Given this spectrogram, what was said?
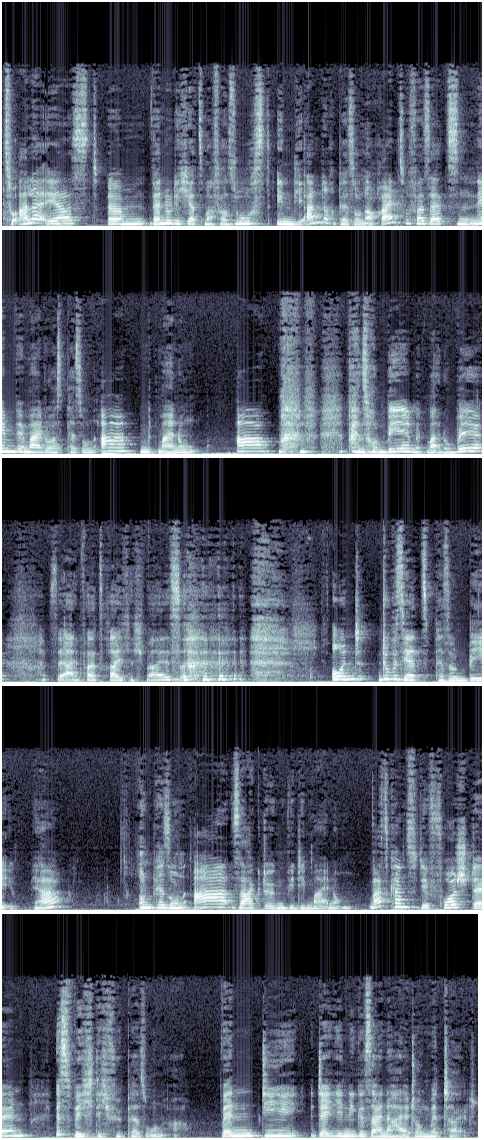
Zuallererst, ähm, wenn du dich jetzt mal versuchst, in die andere Person auch reinzuversetzen, nehmen wir mal, du hast Person A mit Meinung A, Person B mit Meinung B, sehr einfallsreich, ich weiß. Und du bist jetzt Person B, ja? Und Person A sagt irgendwie die Meinung. Was kannst du dir vorstellen, ist wichtig für Person A, wenn die, derjenige seine Haltung mitteilt?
